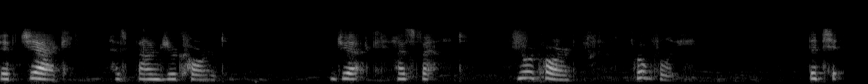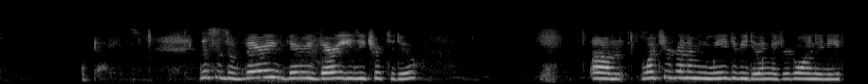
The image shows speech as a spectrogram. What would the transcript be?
if Jack has found your card. Jack has found your card, hopefully, the Ten of Diamonds. This is a very, very, very easy trick to do um, what you're going to need to be doing is you're going to need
